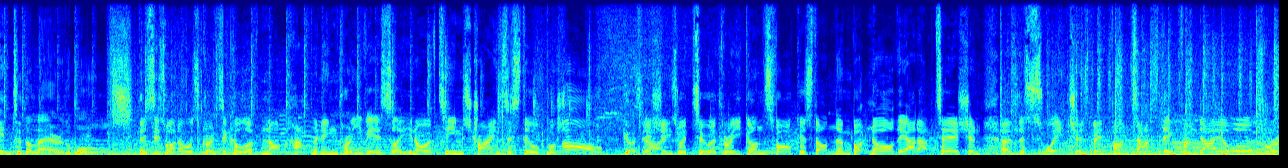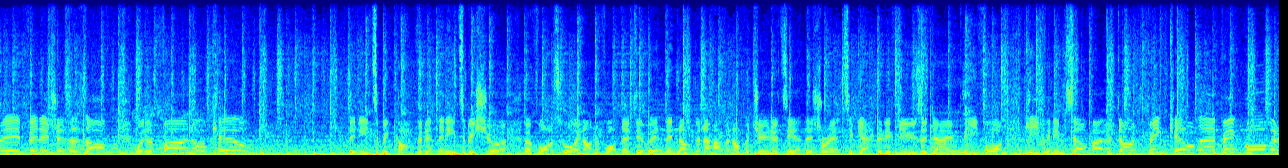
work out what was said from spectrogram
into the lair of the Wolves. This is what I was critical of not happening previously. You know, of teams trying to still push oh, positions night. with two or three guns focused on them, but no, the adaptation and the switch has been fantastic from Dire Wolves. Ray finishes us off with a final kill. They need to be confident, they need to be sure of what's going on, of what they're doing. They're not going to have an opportunity at this rate to get the defuser down. P4 keeping himself out of dodge. Big kill there, big moment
